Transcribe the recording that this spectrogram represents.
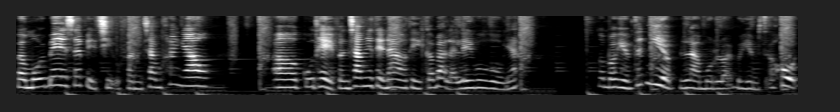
và mỗi bên sẽ phải chịu phần trăm khác nhau. À, cụ thể phần trăm như thế nào thì các bạn lại lên Google nhé. Còn bảo hiểm thất nghiệp là một loại bảo hiểm xã hội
